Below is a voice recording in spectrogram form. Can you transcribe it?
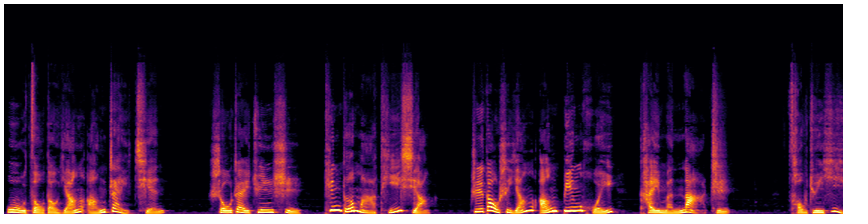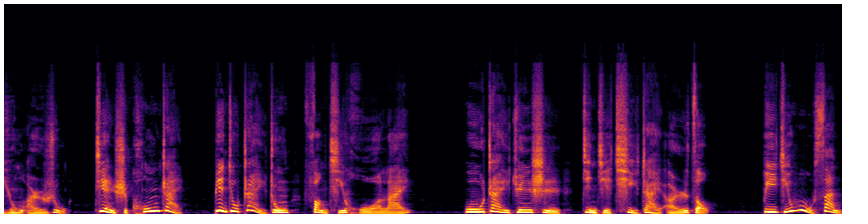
误走到杨昂寨前，守寨军士听得马蹄响，只道是杨昂兵回，开门纳之。曹军一拥而入，见是空寨，便就寨中放起火来。五寨军士尽皆弃寨而走。彼及雾散，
